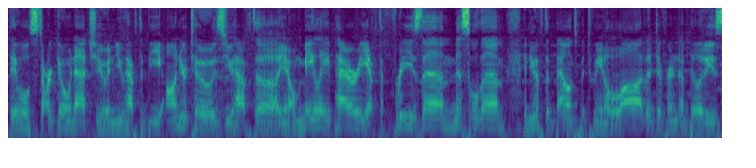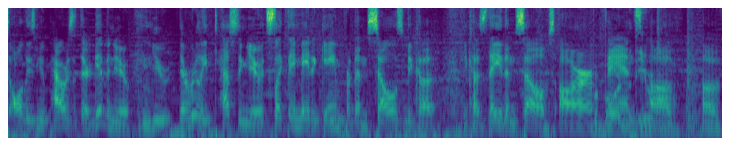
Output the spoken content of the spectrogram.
They will start going at you, and you have to be on your toes. You have to, you know, melee parry. You have to freeze them, missile them, and you have to bounce between a lot of different abilities. All these new powers that they're giving you, you they're really testing you. It's like they made a game for themselves because because they themselves are Were bored with fans the of of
